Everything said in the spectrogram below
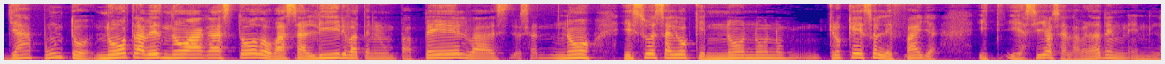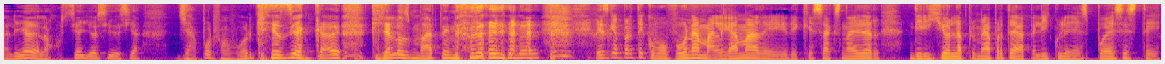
Ya, punto. No otra vez no hagas todo. Va a salir, va a tener un papel, va a- o sea, no. Eso es algo que no, no, no. Creo que eso le falla. Y, y así, o sea, la verdad, en, en la Liga de la Justicia yo así decía, ya, por favor, que ya se que ya los maten. Es que aparte como fue una amalgama de, de que Zack Snyder dirigió la primera parte de la película y después este,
